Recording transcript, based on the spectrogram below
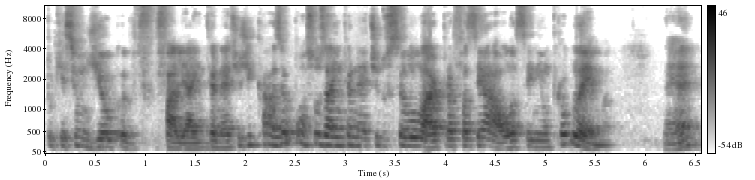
porque se um dia eu falhar a internet de casa, eu posso usar a internet do celular para fazer a aula sem nenhum problema, né?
